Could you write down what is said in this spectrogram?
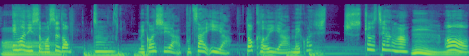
哦，因为你什么事都嗯没关系啊，不在意啊，都可以啊，没关系。就是这样啊，嗯，哦，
